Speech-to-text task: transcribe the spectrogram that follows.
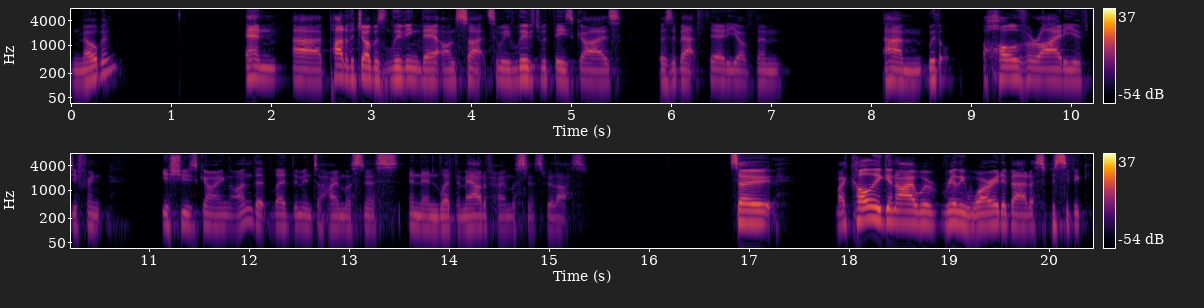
in Melbourne. And uh, part of the job was living there on site. So we lived with these guys. There was about 30 of them um, with a whole variety of different issues going on that led them into homelessness and then led them out of homelessness with us. So my colleague and I were really worried about a specific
